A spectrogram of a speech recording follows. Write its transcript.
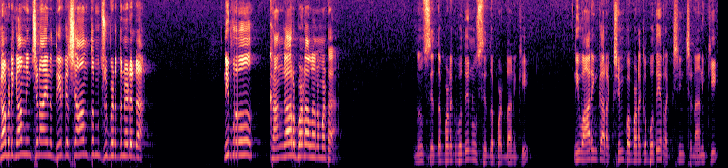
కాబట్టి గమనించిన ఆయన దీర్ఘశాంతం చూపెడుతున్నాడట. నువ్వు కంగారు పడాలన్నమాట. నువ్వు సిద్ధపడకపోతే నువ్వు సిద్ధపడడానికి నీ వారు ఇంకా రక్షింపబడకపోతే రక్షించడానికి.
